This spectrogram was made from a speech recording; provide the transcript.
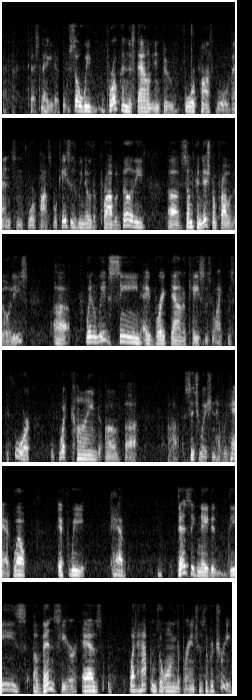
uh, test negative. So we've broken this down into four possible events and four possible cases. We know the probabilities, uh, some conditional probabilities. Uh, when we've seen a breakdown of cases like this before, what kind of uh, uh situation have we had? Well, if we have designated these events here as what happens along the branches of a tree.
